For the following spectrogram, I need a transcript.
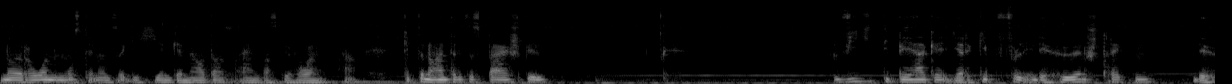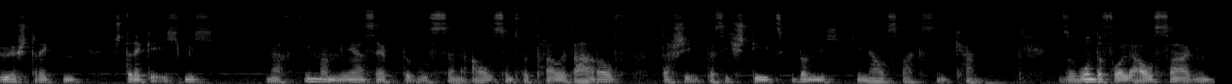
Neuronenmuster, in unser Gehirn genau das ein, was wir wollen. Ja. Ich gebe dir noch ein drittes Beispiel. Wie die Berge ihre Gipfel in die Höhen strecken, in die Höhe strecken, strecke ich mich nach immer mehr Selbstbewusstsein aus und vertraue darauf, dass ich, dass ich stets über mich hinauswachsen kann. Also wundervolle Aussagen.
